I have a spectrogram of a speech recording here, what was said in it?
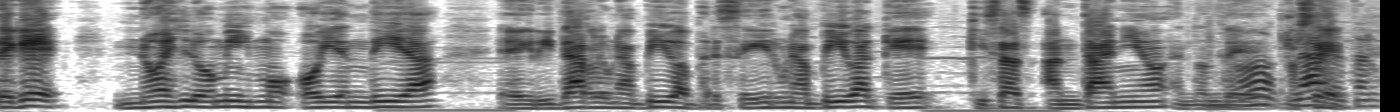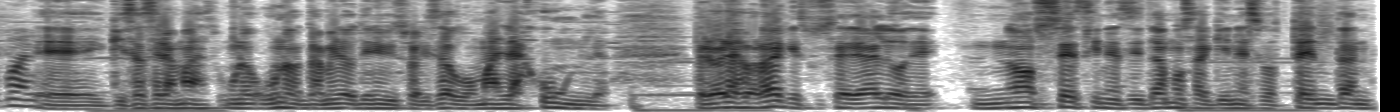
de que no es lo mismo hoy en día eh, gritarle a una piba, perseguir a una piba, que quizás antaño, en donde, No, no, claro, sé, tal cual. eh, quizás era más, uno, uno también lo tiene visualizado como más la jungla. Pero ahora es verdad que sucede algo de, no sé si necesitamos a quienes ostentan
